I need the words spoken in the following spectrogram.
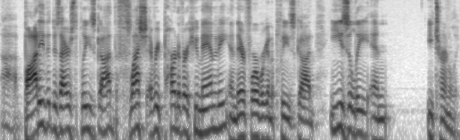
uh, body that desires to please God, the flesh, every part of our humanity, and therefore we're going to please God easily and eternally.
